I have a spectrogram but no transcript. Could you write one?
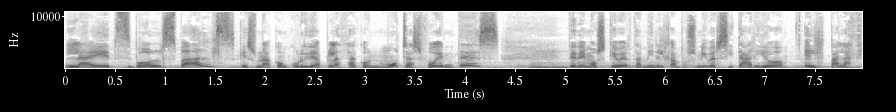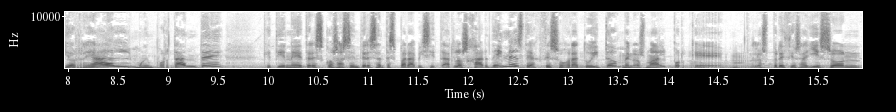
la Que es una concurrida plaza con muchas fuentes. Tenemos que ver también el campus universitario, el Palacio Real, muy importante que tiene tres cosas interesantes para visitar. Los jardines de acceso gratuito, menos mal, porque mm, los precios allí son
